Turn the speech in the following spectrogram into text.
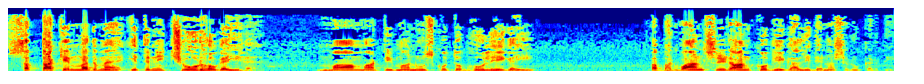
सत्ता के मद में इतनी चूड़ हो गई है, माँ माटी मानुस को तो भूल ही गई। अब भगवान श्री राम को भी गाली देना शुरू कर दी।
